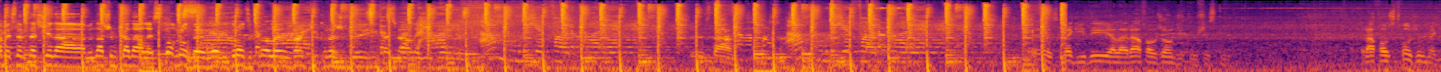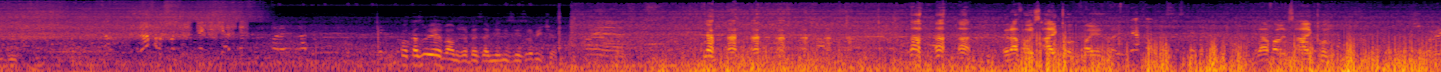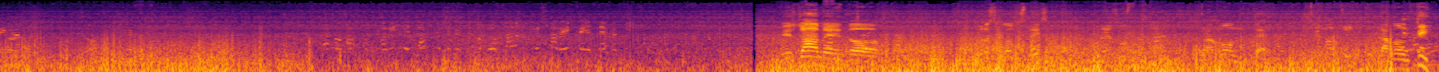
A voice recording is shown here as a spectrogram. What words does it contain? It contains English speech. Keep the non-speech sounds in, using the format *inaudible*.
Witamy serdecznie na naszym kanale z powrotem, moi drodzy koleżanki, koleżki i tak dalej. To jest. To jest Maggie D, ale Rafał rządzi tym wszystkim. Rafał stworzył Maggie D. Pokazuję wam, że beze mnie nic nie zrobicie. *laughs* *laughs* Rafał jest ikon, pamiętaj. Rafał jest ikon. Wjeżdżamy do... What's the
